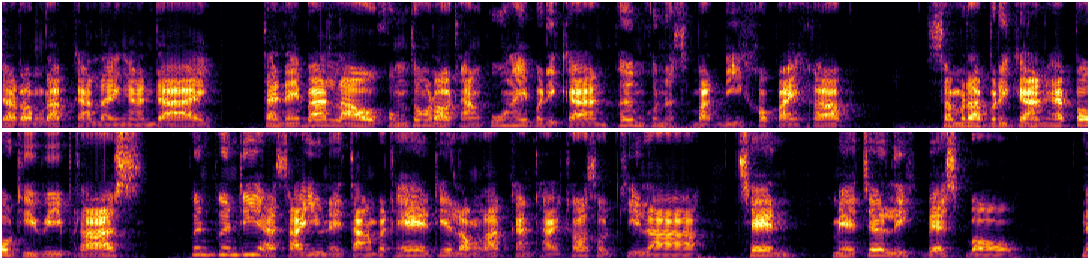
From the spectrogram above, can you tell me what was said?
จะรองรับการรายงานได้ แต่ในบ้านเราคงต้องรอทางผู้ให้บริการเพิ่มคุณสมบัตินี้เข้าไปครับสำหรับบริการ Apple TV Plus เพื่อนๆที่อาศัยอยู่ในต่างประเทศที่รองรับการถ่ายทอดสดกีฬา เช่น Major League Baseball ใน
